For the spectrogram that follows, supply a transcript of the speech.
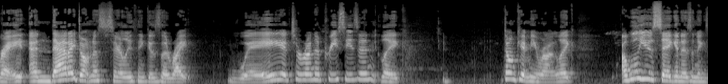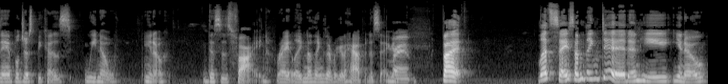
Right? And that I don't necessarily think is the right way to run a preseason. Like, don't get me wrong. Like, I will use Seguin as an example just because we know, you know, this is fine, right? Like, nothing's ever going to happen to Seguin. Right. But let's say something did and he, you know,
